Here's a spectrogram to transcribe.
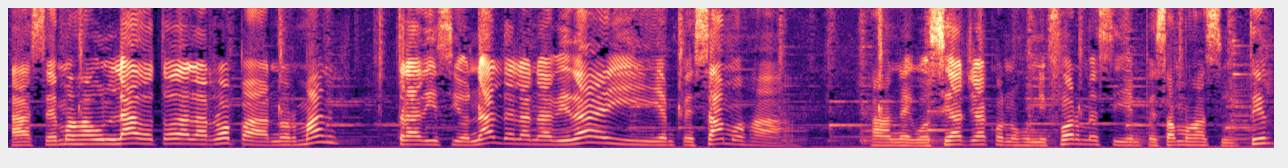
Hacemos a un lado toda la ropa normal, tradicional de la Navidad y empezamos a, a negociar ya con los uniformes y empezamos a surtir.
